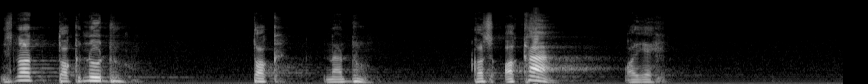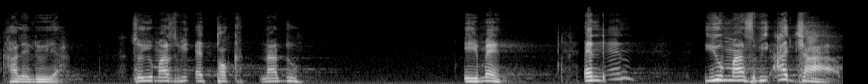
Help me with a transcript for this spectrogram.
It's not talk no do. Talk na do. Because oka or yeah. Hallelujah. So you must be a talk na do. Amen. And then you must be agile.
